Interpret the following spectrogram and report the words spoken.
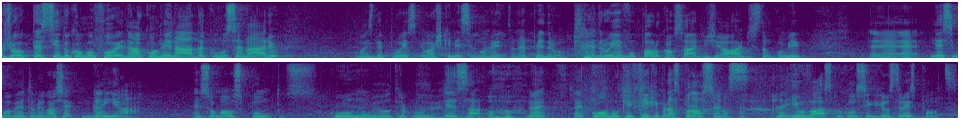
jogo ter sido como foi deu uma combinada com o cenário. Mas depois, eu acho que nesse momento, né, Pedro? Pedro Ivo, Paulo Calçade, Geode estão comigo. É, nesse momento o negócio é ganhar, é somar os pontos. Como é outra conversa. Exato. Oh. Né? É como que fique para as próximas. né? E o Vasco conseguiu os três pontos.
